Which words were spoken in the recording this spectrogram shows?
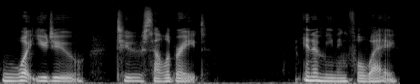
what you do to celebrate in a meaningful way.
